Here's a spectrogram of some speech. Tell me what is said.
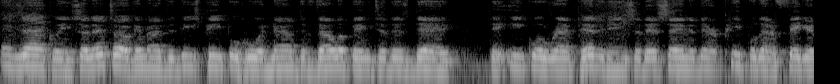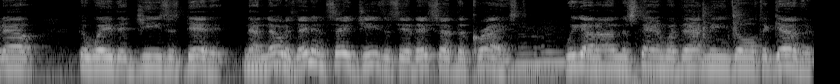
Exactly. So they're talking about that these people who are now developing to this day the equal rapidity. So they're saying that there are people that have figured out the way that Jesus did it. Now, mm-hmm. notice they didn't say Jesus here; they said the Christ. Mm-hmm. We got to understand what that means altogether,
